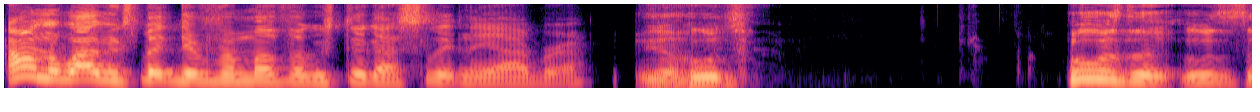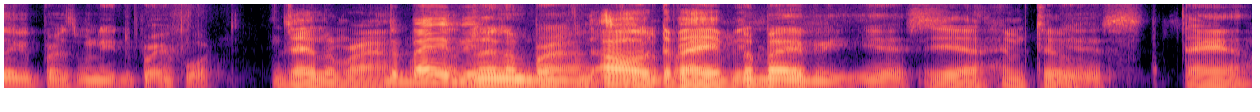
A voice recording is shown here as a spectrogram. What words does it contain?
I don't know why we expect different from motherfuckers who still got slit in their eyebrow. Yeah, who's who was the who was the second person we need to pray for? Jaylen Brown. The baby. Jaylen Brown. Oh, Jaylen the Brown. baby. The baby. Yes. Yeah, him too. Yes. Damn.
